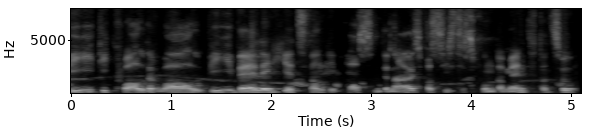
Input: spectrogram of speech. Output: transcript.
wie die Qual der Wahl, wie wähle ich jetzt dann die passenden aus, was ist das Fundament dazu?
